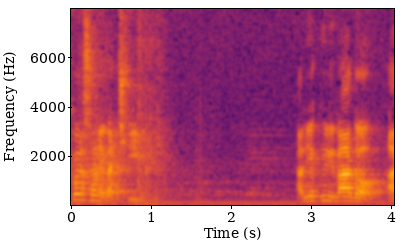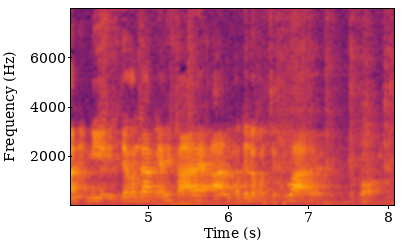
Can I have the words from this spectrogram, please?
cosa sono i vaccini? Allora io qui mi vado, a, mi, devo andarmi a rifare al modello concettuale, tutto qua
